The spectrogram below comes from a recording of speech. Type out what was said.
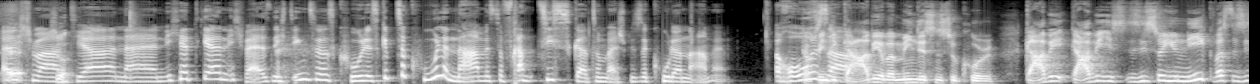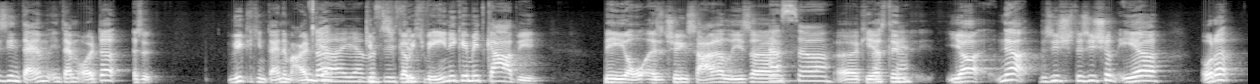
Äh, Schmand, so. ja, nein. Ich hätte gern, ich weiß nicht, irgend so was Cooles. Es gibt so coole Namen, so Franziska zum Beispiel, ist ein cooler Name. Da finde ich Rosa. Gabi aber mindestens so cool. Gabi, Gabi ist, das ist so unique, was das ist in deinem, in deinem Alter, also wirklich in deinem Alter, Ja, ja, was gibt es, glaube ich, wenige mit Gabi. Nee, ja, also Entschuldigung, Sarah, Lisa, Ach so. äh, Kerstin. Okay. Ja, naja, das ist, das ist schon eher, oder?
